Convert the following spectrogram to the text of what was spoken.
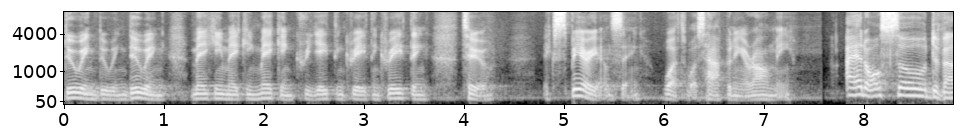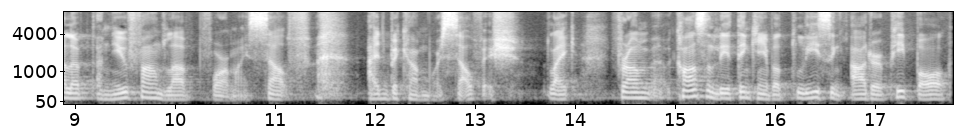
doing, doing, doing, making, making, making, creating, creating, creating, to experiencing what was happening around me. I had also developed a newfound love for myself. I'd become more selfish. Like from constantly thinking about pleasing other people,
